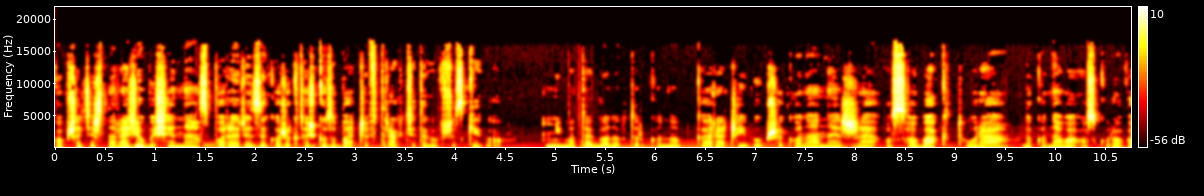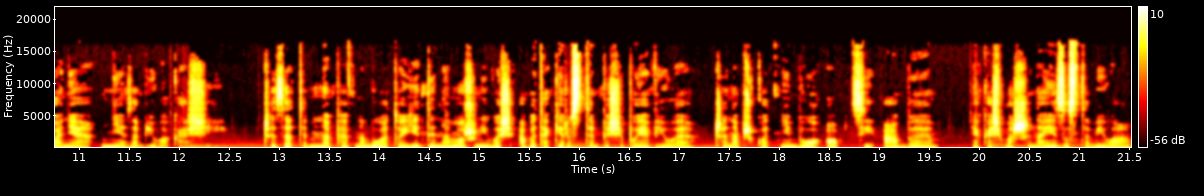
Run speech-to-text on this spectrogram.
bo przecież naraziłby się na spore ryzyko, że ktoś go zobaczy w trakcie tego wszystkiego. Mimo tego dr Konopka raczej był przekonany, że osoba, która dokonała oskurowania, nie zabiła Kasi. Czy zatem na pewno była to jedyna możliwość, aby takie rozstępy się pojawiły? Czy na przykład nie było opcji, aby jakaś maszyna je zostawiła?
